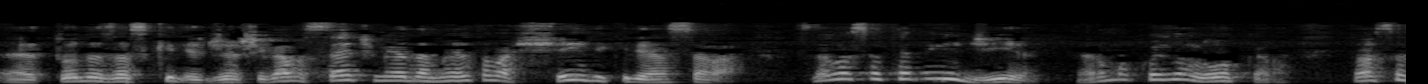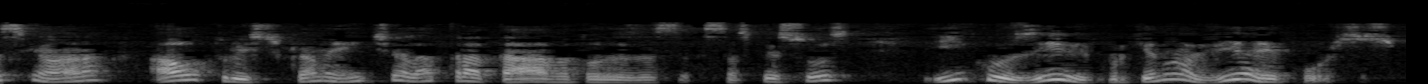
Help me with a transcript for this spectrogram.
é, todas as crianças. Já chegava às sete e meia da manhã, estava cheio de criança lá. Esse negócio até meio-dia. Era uma coisa louca lá. Então, essa senhora, altruisticamente, ela tratava todas essas pessoas, inclusive porque não havia recursos.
